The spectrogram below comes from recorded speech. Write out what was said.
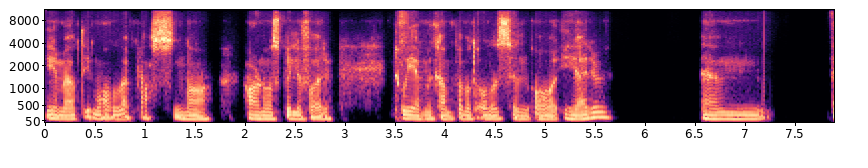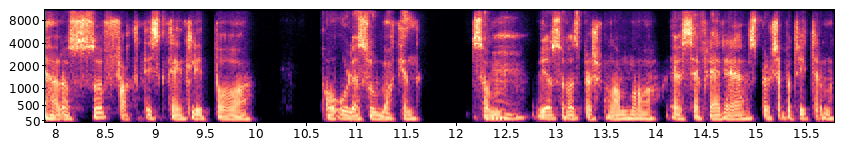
i og med at de må holde plassen og har noe å spille for to hjemmekamper mot Ålesund og Jerv. Jeg har også faktisk tenkt litt på, på Ola Solbakken, som mm. vi også har fått spørsmål om, og jeg ser flere har spurt seg på Twitter om,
